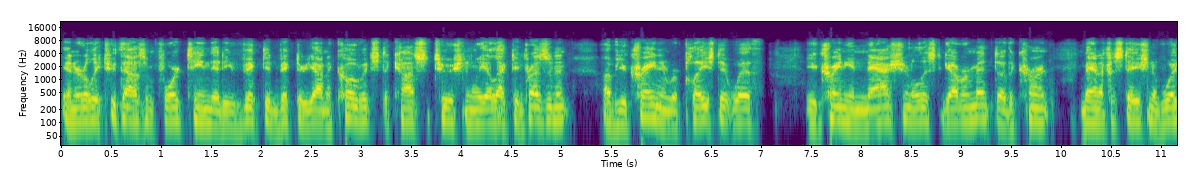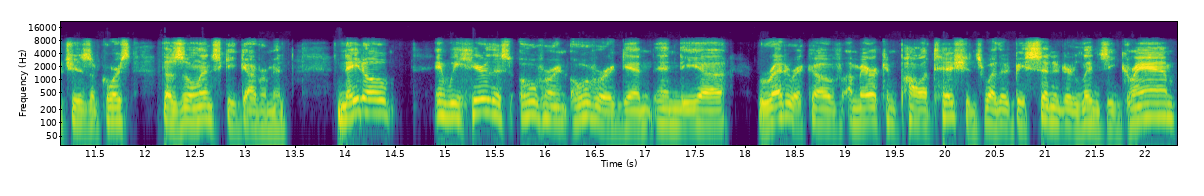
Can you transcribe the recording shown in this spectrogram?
in early 2014 that evicted Viktor Yanukovych, the constitutionally elected president of Ukraine, and replaced it with Ukrainian nationalist government, uh, the current manifestation of which is, of course, the Zelensky government. NATO And we hear this over and over again in the uh, rhetoric of American politicians, whether it be Senator Lindsey Graham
